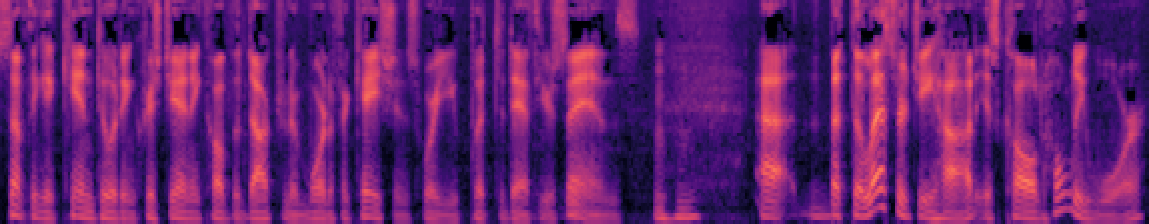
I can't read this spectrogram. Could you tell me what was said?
something akin to it in Christianity called the doctrine of mortifications, where you put to death your sins. Mm-hmm. Uh, but the lesser jihad is called holy war,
